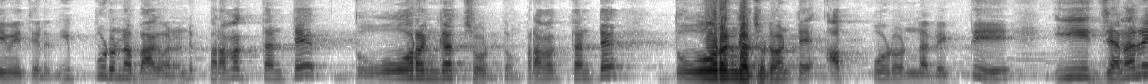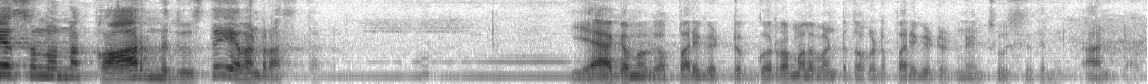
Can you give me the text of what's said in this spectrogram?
ఏమీ తెలియదు. ఇప్పుడున్న భాగం అంటే ప్రవక్త అంటే దూరంగా చూడడం ప్రవక్త అంటే దూరంగా చూడడం అంటే అప్పుడున్న వ్యక్తి ఈ జనరేషన్లో ఉన్న కారును చూస్తే ఏమని రాస్తాడు? ఏగముగా పరిగెట్టు గుర్రమల వంటిది ఒకటి పరిగెట్టు నేను చూసేదని అంటాడు.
